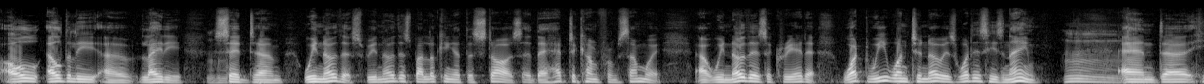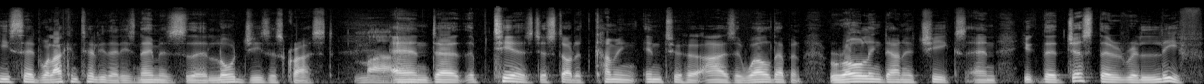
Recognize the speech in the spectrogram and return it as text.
old elderly uh, lady Mm-hmm. said, um, "We know this. We know this by looking at the stars. They had to come from somewhere. Uh, we know there's a creator. What we want to know is what is his name." Hmm. And uh, he said, Well, I can tell you that his name is the Lord Jesus Christ. My. And uh, the tears just started coming into her eyes. It welled up and rolling down her cheeks. And you, the, just the relief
